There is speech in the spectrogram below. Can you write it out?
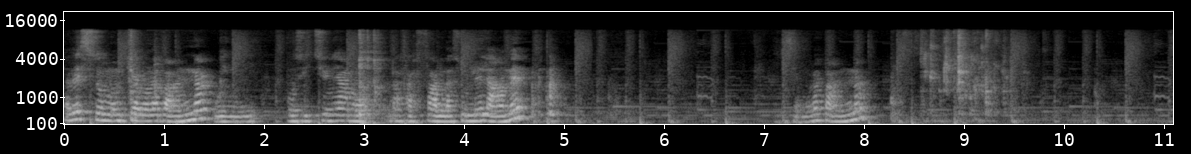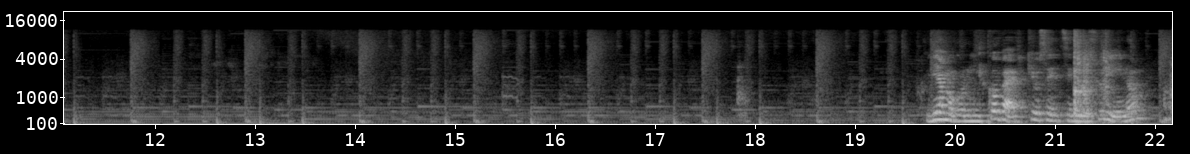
Adesso montiamo la panna, quindi posizioniamo la farfalla sulle lame. Passiamo la panna Chiudiamo con il coperchio senza il misurino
